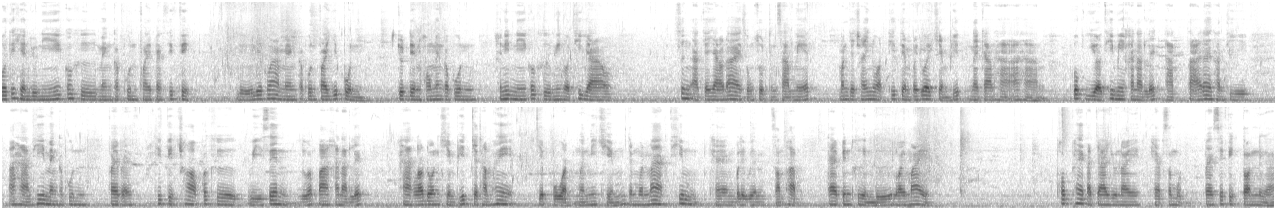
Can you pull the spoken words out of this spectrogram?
ตัวที่เห็นอยู่นี้ก็คือแมงกะพรุนไฟแปซิฟิก หรือเรียกว่าแมงกะพรุนไฟญี่ปุ่น จุดเด่นของแมงกะพรุนชนิดนี้ก็คือมีหนวดที่ยาว ซึ่งอาจจะยาวได้สูงสุดถึง 3 เมตร มันจะใช้หนวดที่เต็มไปด้วยเข็มพิษในการหาอาหาร พวกเหยื่อที่มีขนาดเล็กอาจตายได้ทันที อาหารที่แมงกะพรุนไฟแปซิฟิกชอบก็คือหวีเส้น หรือว่าปลาขนาดเล็ก หากเราโดนเข็มพิษจะทำให้เจ็บปวด เหมือนมีเข็มจำนวนมากทิ่มแทงบริเวณสัมผัส กลายเป็นผื่นหรือรอยไหม้ พบแพร่กระจายอยู่ในแถบสมุทรแปซิฟิกตอนเหนือ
